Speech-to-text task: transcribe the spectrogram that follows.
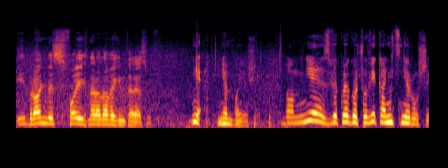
i brońmy swoich narodowych interesów. Nie, nie boję się. Bo mnie, zwykłego człowieka, nic nie ruszy.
